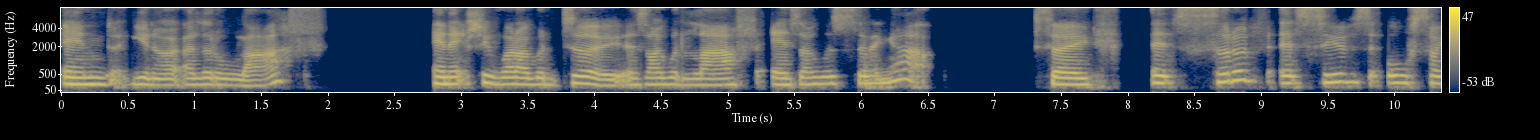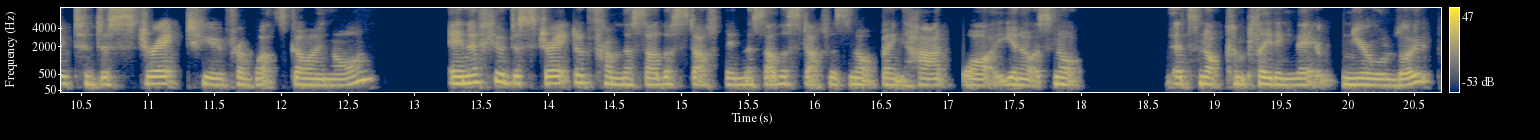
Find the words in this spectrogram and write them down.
and, you know, a little laugh. And actually, what I would do is I would laugh as I was sitting up. So it's sort of, it serves also to distract you from what's going on. And if you're distracted from this other stuff, then this other stuff is not being hardwired, you know, it's not it's not completing that neural loop.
